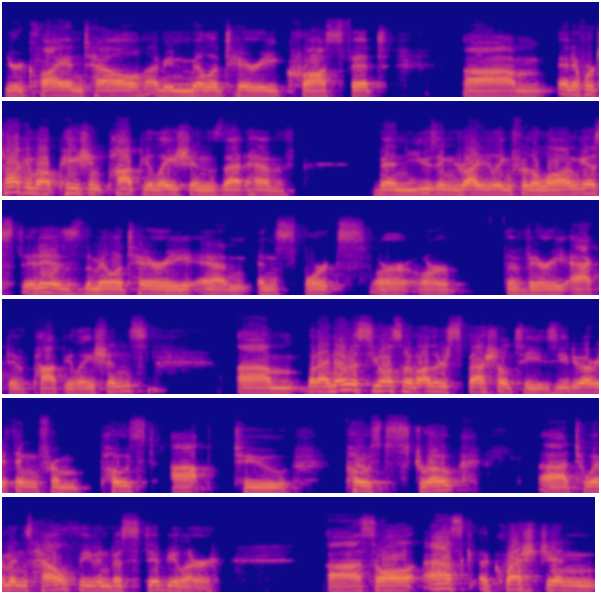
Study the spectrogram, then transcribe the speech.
your clientele. I mean, military, CrossFit, um, and if we're talking about patient populations that have been using dry needling for the longest, it is the military and and sports or or the very active populations. Um, but I noticed you also have other specialties. You do everything from post-op to post-stroke uh, to women's health, even vestibular. Uh, so I'll ask a question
